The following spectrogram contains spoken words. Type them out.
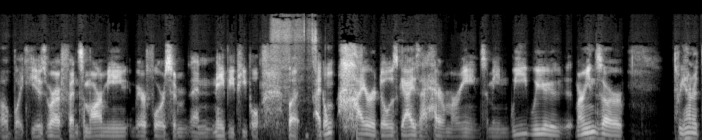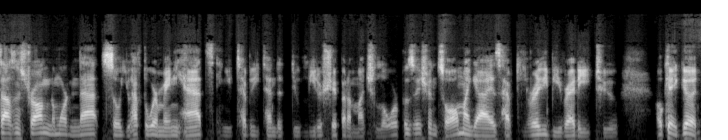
Oh boy, here's where I offend some Army, Air Force, and, and, Navy people. But I don't hire those guys. I hire Marines. I mean, we we Marines are 300,000 strong, no more than that. So you have to wear many hats and you typically tend to do leadership at a much lower position. So all my guys have to really be ready to Okay, good.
